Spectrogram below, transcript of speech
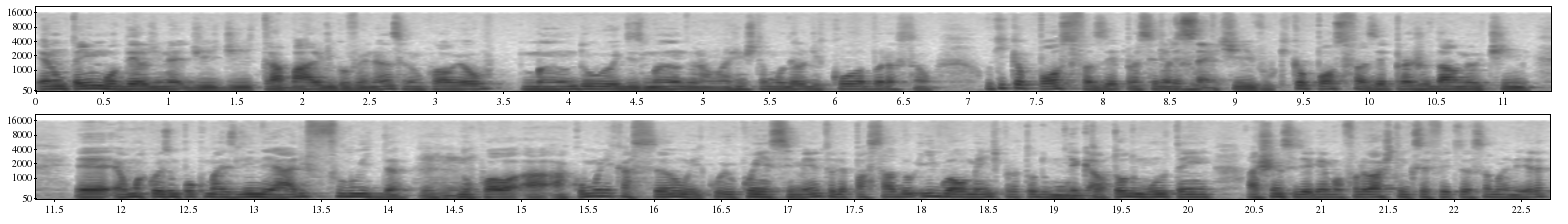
Eu não tenho um modelo de, de, de trabalho, de governança, no qual eu mando e desmando, não. A gente tem um modelo de colaboração. O que, que eu posso fazer para ser mais disruptivo? O que, que eu posso fazer para ajudar o meu time? É, é uma coisa um pouco mais linear e fluida, uhum. no qual a, a comunicação e, o conhecimento ele é passado igualmente para todo mundo. Legal. Então todo mundo tem a chance de alguém eu falo, eu acho que tem que ser feito dessa maneira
